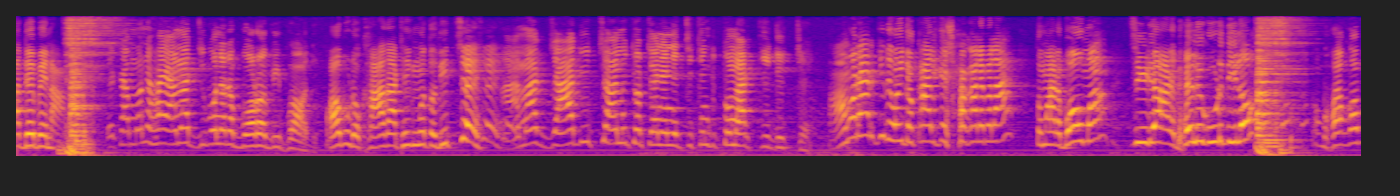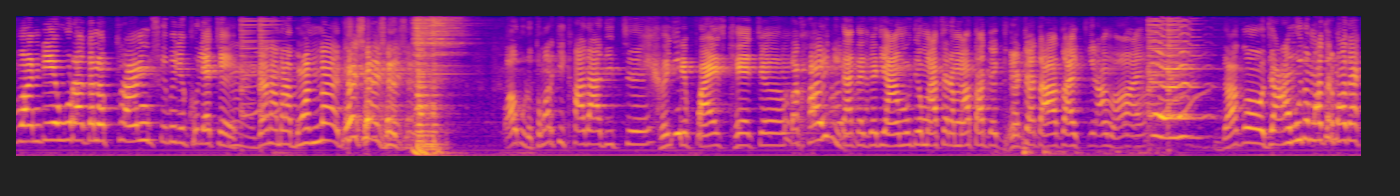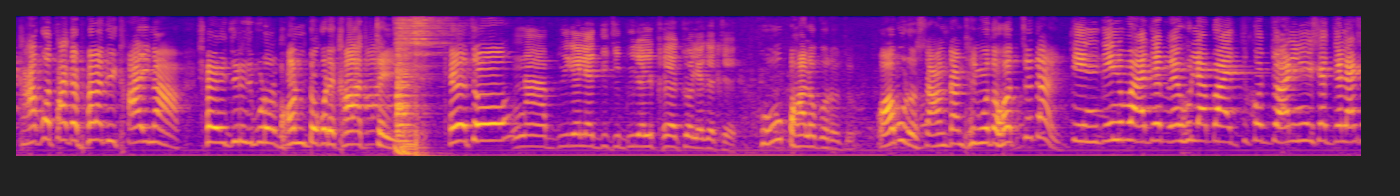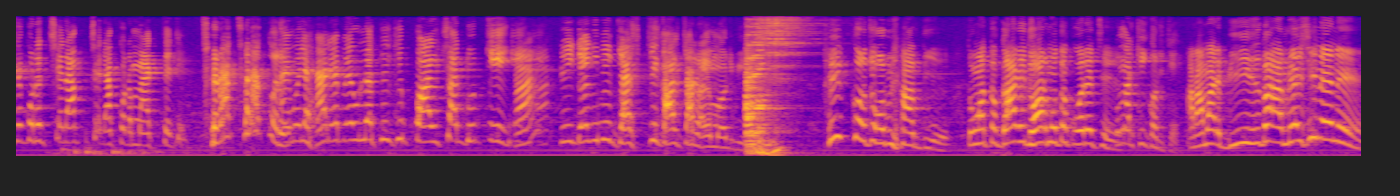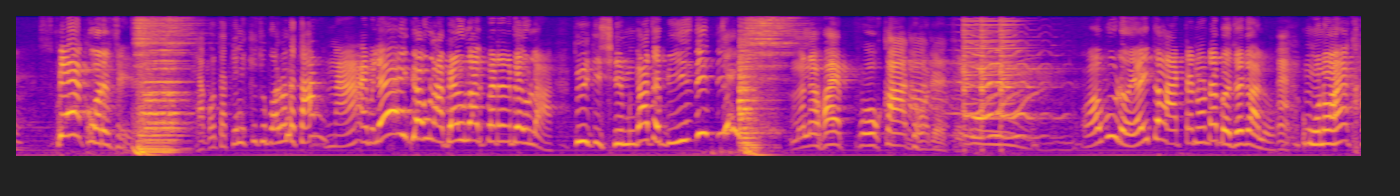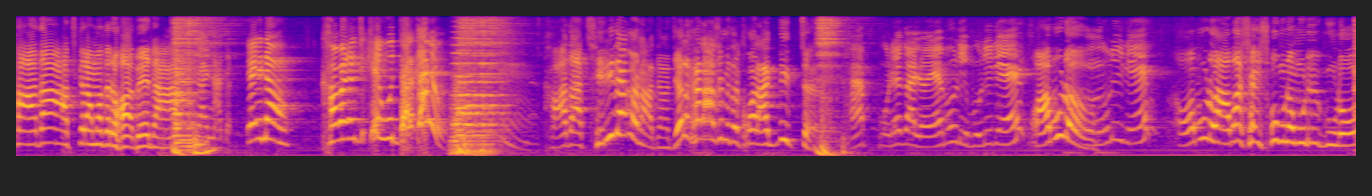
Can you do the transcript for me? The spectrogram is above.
ওরা দেবে না। এটা মনে হয় আমার জীবনের বড় বিপদ। অবুড়ো খাওয়া দাওয়া ঠিক মতো দিচ্ছে? আমার যা দিচ্ছে আমি তো টেনে নিচ্ছি কিন্তু তোমার কি দিচ্ছে? আমার আর কি দেবো? ওই তো কালকে সকালবেলা তোমার বৌমা চিড়ার ভেলু গুড় দিল। ভগবান দিয়ে ওরা যেন ত্রাণ শিবিরে খুলেছে। যেন আমরা বন্যায় ভেসে এসেছি। বাবুড়ো তোমার কি খাওয়া দাওয়া দিচ্ছে? সুজির পায়েস খেয়েছো। তা খাইনি। তাতে যদি আমুদে মাছের মাথাতে ঘেঁটে দেওয়া যায় কিরম হয়? দেখো যে আমুদ মাছের মাথায় কাঁকর থাকে ফেলে দিই খাই না। সেই জিনিস বুড়োর ঘন্ট করে খাওয়াচ্ছে। খেয়েছো? না বিড়েলে দিছি বিড়েল খেয়ে চলে গেছে। খুব ভালো করেছ। অবুড়ো স্নান টান ঠিক মতো হচ্ছে তাই? তিন দিন বাদে বেহুলা বালতি করে জল নিয়ে এসে গ্লাসে করে ছেড়াক ছেড়াক করে মারতেছে। ছেড়াক ছেড়াক করে? বলে হ্যাঁ রে বেহুলা তুই কি পালসার ধুচ্ছিস হ্যাঁ? তুই দেখবি গ্যাস্ট্রিক আলসার হয়ে মরবি। ঠিক করেছ অভিশাপ দিয়ে। তোমার তো গাড়ি ধোয়ার মতো করেছে। তোমার কি করেছে? আর আমার বীজ দা মেশিন এনে স্প্রে করেছে। এখন তা তুমি কিছু বলো না তার। না আমি বলে এই বেউলা বেউলার পেটের বেউলা তুই কি সিম গাছে বীজ দিচ্ছিস? মনে হয় পোকা ধরেছে। অবুড়ো এই তো আটটা নটা বেজে গেল। হ্যাঁ। মনে হয় খাওয়া দাওয়া আজকের আমাদের হবে না। যাই না যাই। এই নাও খাবার আছে খেয়ে উদ্ধার করো। খাওয়া দাওয়া ছিঁড়ি দেখো না যেন জেলখানা আসমি তো খোরাক দিচ্ছে। হ্যাঁ পড়ে গেল এ বুড়ি বুড়ি রে। অবুড়ো? মুড়ি রে। অবুড়ো আবার সেই শুকনো মুড়ির গুঁড়ো।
